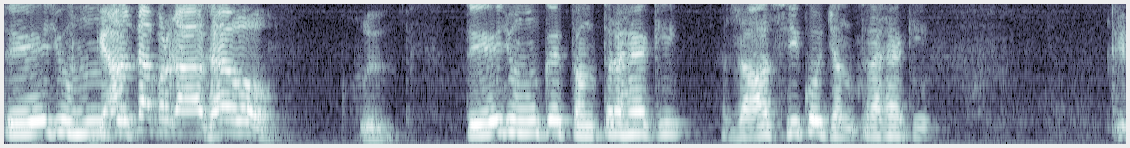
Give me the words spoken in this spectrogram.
ਤੇਜ ਹੂੰ ਗਿਆਨ ਦਾ ਪ੍ਰਕਾਸ਼ ਹੈ ਉਹ। ਤੇਜ ਹੂੰ ਕੇ ਤੰਤਰ ਹੈ ਕੀ? ਰਾਜਸੀ ਕੋ ਜੰਤਰ ਹੈ ਕੀ? ਕਿ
